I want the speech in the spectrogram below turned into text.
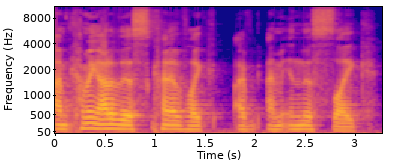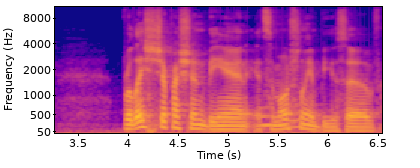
I'm coming out of this kind of like, I've, I'm in this like relationship I shouldn't be in, it's emotionally abusive,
